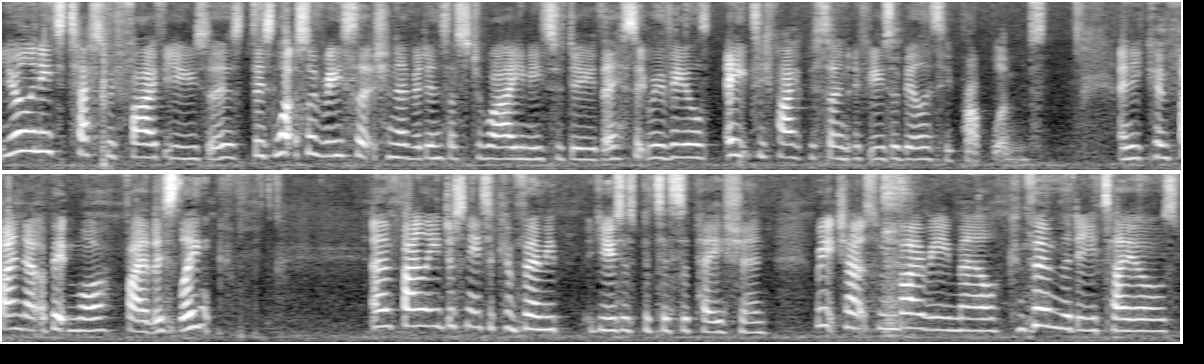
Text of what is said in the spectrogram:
You only need to test with five users. There's lots of research and evidence as to why you need to do this. It reveals 85% of usability problems. And you can find out a bit more via this link. And finally, you just need to confirm your users' participation. Reach out to them via email, confirm the details,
